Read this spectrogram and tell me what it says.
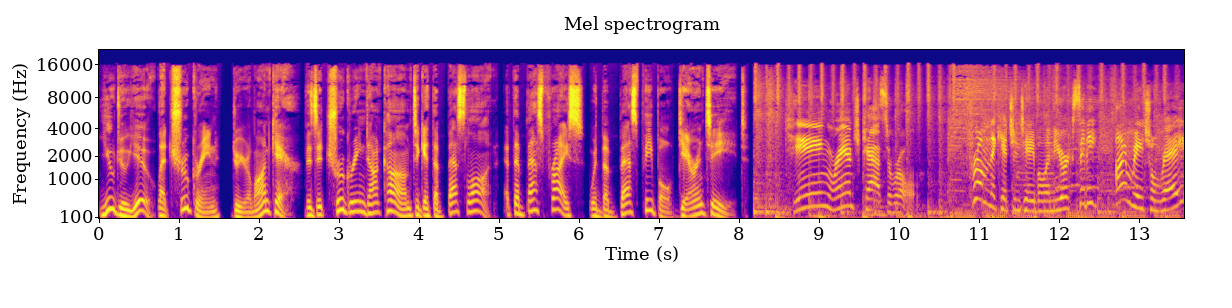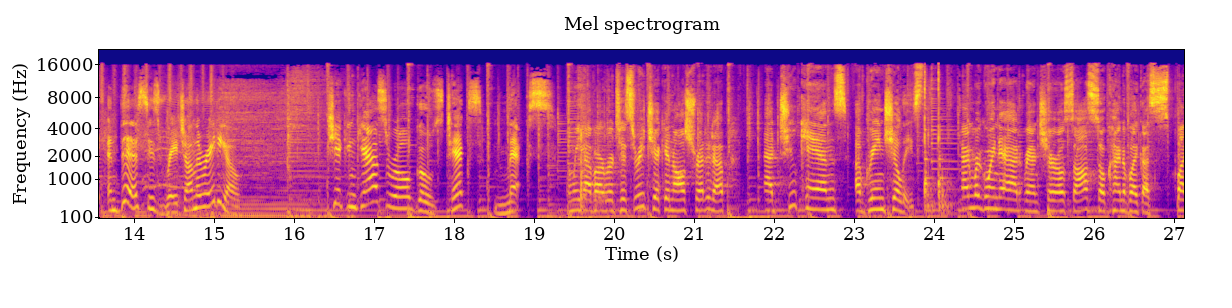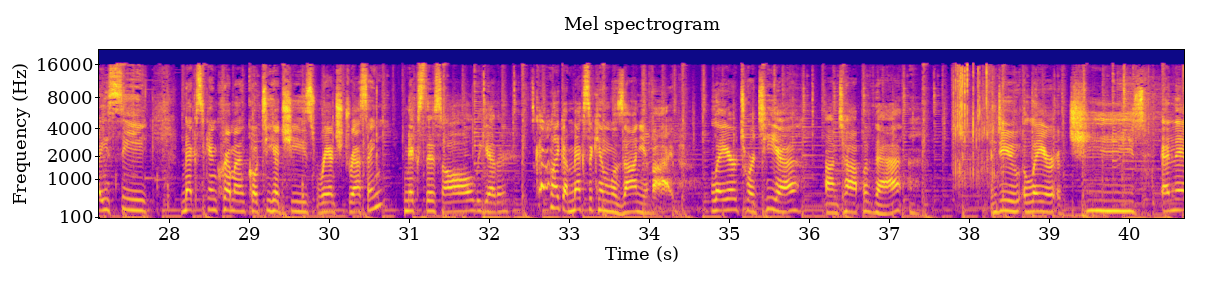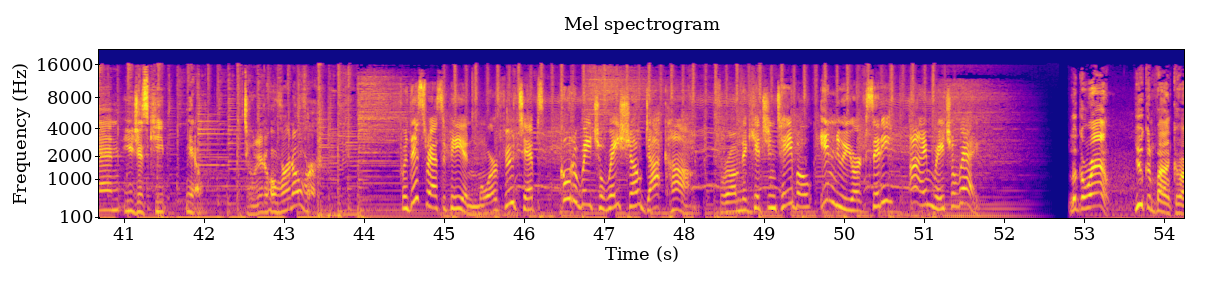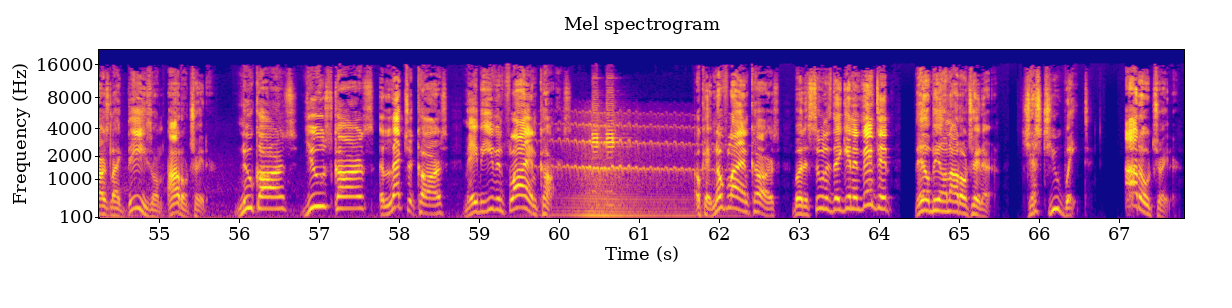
You do you. Let TruGreen do your lawn care. Visit trugreen.com to get the best lawn at the best price with the best people guaranteed. King Ranch Casserole. From the kitchen table in New York City, I'm Rachael Ray, and this is Rach on the Radio. Chicken casserole goes Tex Mex. And we have our rotisserie chicken all shredded up. Add two cans of green chilies. And we're going to add ranchero sauce, so kind of like a spicy Mexican crema and cotija cheese ranch dressing. Mix this all together. It's kind of like a Mexican lasagna vibe. Layer tortilla on top of that. And do a layer of cheese. And then you just keep, you know, doing it over and over. For this recipe and more food tips, go to rachaelrayshow.com. From the kitchen table in New York City, I'm Rachael Ray. Look around. You can find cars like these on AutoTrader. New cars, used cars, electric cars, maybe even flying cars. Okay, no flying cars, but as soon as they get invented, they'll be on AutoTrader. Just you wait. AutoTrader.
